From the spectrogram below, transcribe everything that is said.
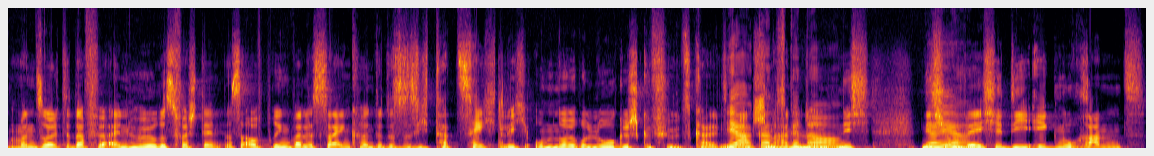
man sollte dafür ein höheres Verständnis aufbringen, weil es sein könnte, dass es sich tatsächlich um neurologisch gefühlskalte ja, Menschen handelt genau. und nicht, nicht um welche, die ignorant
